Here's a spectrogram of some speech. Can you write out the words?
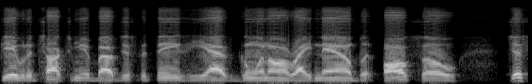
be able to talk to me about just the things he has going on right now, but also just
